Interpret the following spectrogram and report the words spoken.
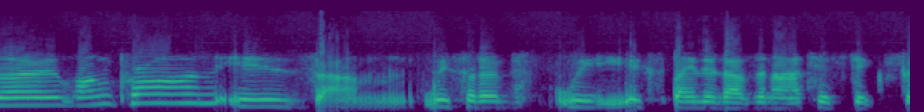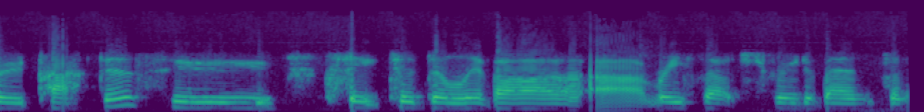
So long prawn is um, we sort of we explain it as an artistic food practice who seek to deliver uh, research food events and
